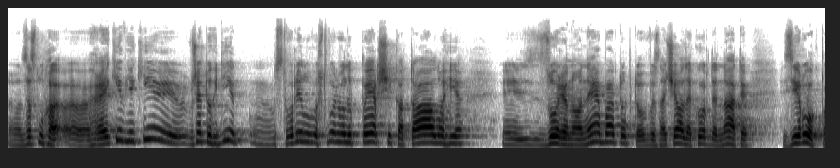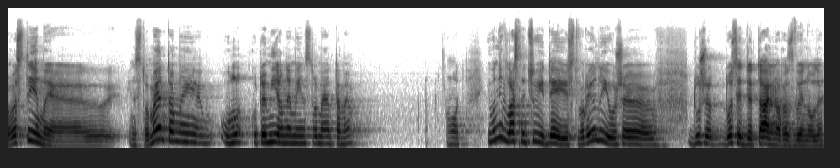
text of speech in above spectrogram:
заслуга е, греків, які вже тоді створили, створювали перші каталоги е, зоряного неба, тобто визначали координати зірок простими е, інструментами, кутомірними інструментами. От. І вони, власне, цю ідею створили і вже дуже досить детально розвинули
